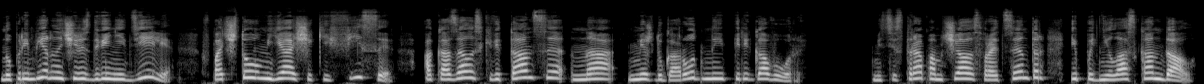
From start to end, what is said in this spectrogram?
Но примерно через две недели в почтовом ящике Фисы оказалась квитанция на междугородные переговоры. Медсестра помчалась в райцентр и подняла скандал.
